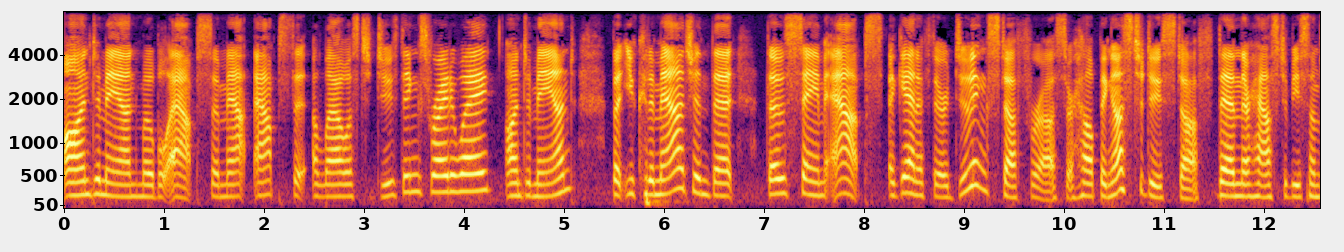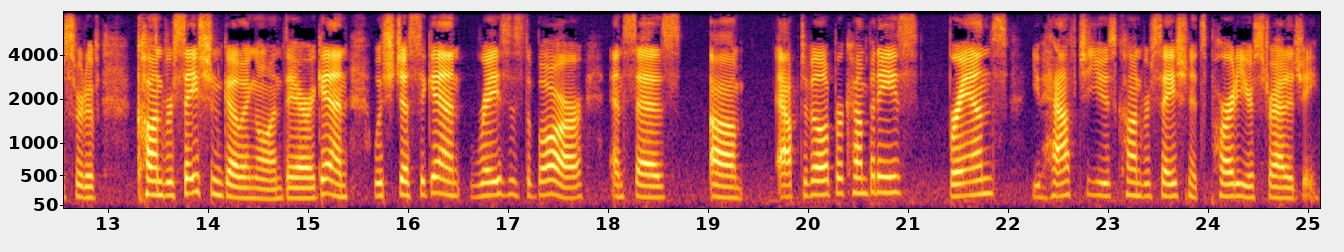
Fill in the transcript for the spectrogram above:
on demand mobile apps. So, ma- apps that allow us to do things right away on demand. But you could imagine that those same apps, again, if they're doing stuff for us or helping us to do stuff, then there has to be some sort of conversation going on there again, which just again raises the bar and says um, app developer companies, brands, you have to use conversation. It's part of your strategy.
